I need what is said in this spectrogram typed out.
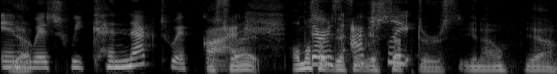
in yep. which we connect with God. That's right. Almost There's like different actually, receptors, you know? Yeah.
